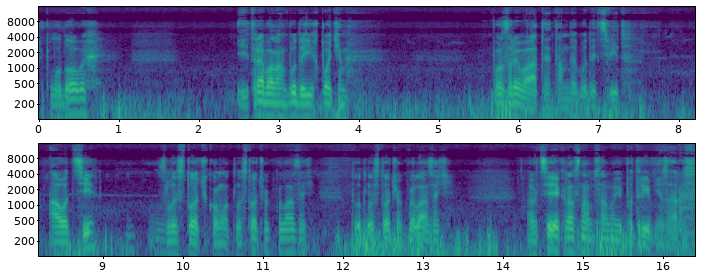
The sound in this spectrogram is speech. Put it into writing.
чи плодових. І треба нам буде їх потім позривати там, де буде цвіт. А оці з листочком, от листочок вилазить, тут листочок вилазить. А оці якраз нам саме і потрібні зараз.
